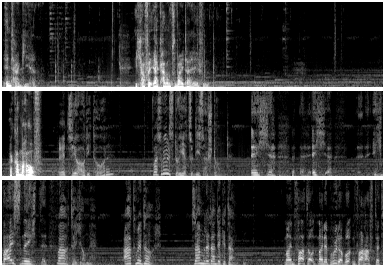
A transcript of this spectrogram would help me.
Interagieren. Ich hoffe, er kann uns weiterhelfen. Na komm, mach auf. Ezio Auditore? Was willst du hier zu dieser Stunde? Ich. äh, Ich. äh, Ich weiß nicht. Warte, Junge. Atme durch. Sammle deine Gedanken. Mein Vater und meine Brüder wurden verhaftet.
